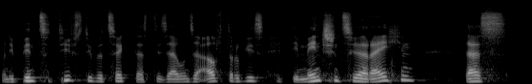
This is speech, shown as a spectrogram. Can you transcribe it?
Und ich bin zutiefst überzeugt, dass das auch unser Auftrag ist, die Menschen zu erreichen, dass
